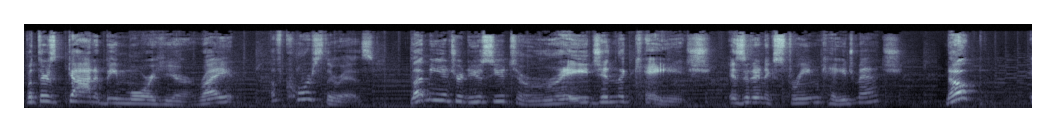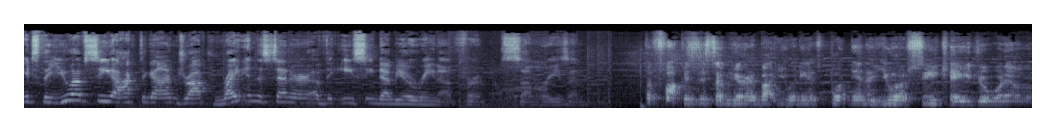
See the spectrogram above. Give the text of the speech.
But there's gotta be more here, right? Of course there is. Let me introduce you to Rage in the Cage. Is it an extreme cage match? Nope! It's the UFC octagon dropped right in the center of the ECW arena for some reason. The fuck is this I'm hearing about you idiots putting in a UFC cage or whatever?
